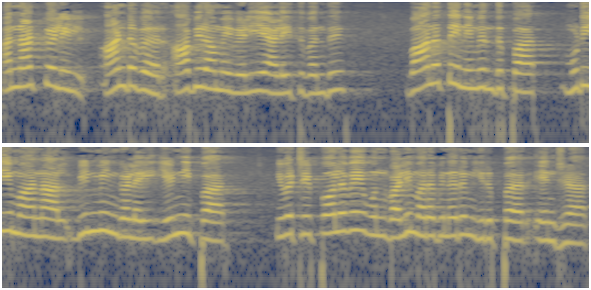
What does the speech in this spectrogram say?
அந்நாட்களில் ஆண்டவர் ஆபிராமை வெளியே அழைத்து வந்து வானத்தை நிமிர்ந்து பார் முடியுமானால் விண்மீன்களை எண்ணிப்பார் இவற்றைப் போலவே உன் வழிமரபினரும் இருப்பர் என்றார்.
